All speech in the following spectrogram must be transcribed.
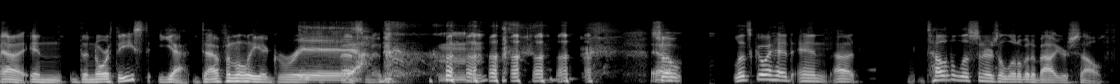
Uh, in the Northeast, yeah, definitely a great Yeah. investment. Mhm. Yeah. So, let's go ahead and uh, tell the listeners a little bit about yourself.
